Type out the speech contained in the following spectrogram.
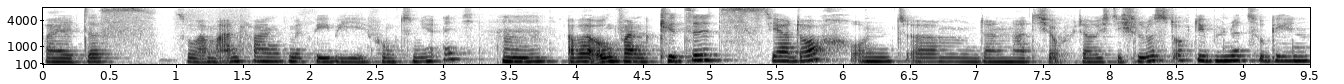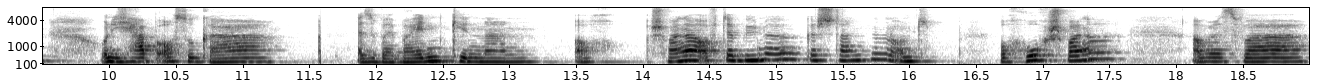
weil das so am Anfang mit Baby funktioniert nicht. Mhm. Aber irgendwann kitzelt es ja doch und ähm, dann hatte ich auch wieder richtig Lust auf die Bühne zu gehen. Und ich habe auch sogar, also bei beiden Kindern, auch schwanger auf der Bühne gestanden und auch hochschwanger. Aber das war,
